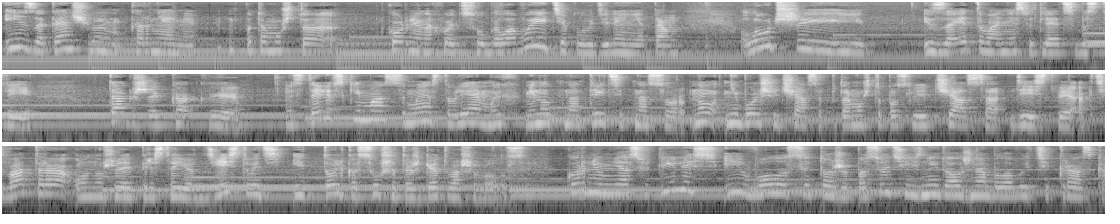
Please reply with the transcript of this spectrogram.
и заканчиваем корнями, потому что корни находятся у головы, тепловыделение там лучше, и из-за этого они осветляются быстрее. Так же, как и эстелевские массы, мы оставляем их минут на 30 на 40. Ну, не больше часа, потому что после часа действия активатора он уже перестает действовать и только сушит и ждет ваши волосы. Корни у меня осветлились, и волосы тоже. По сути, из них должна была выйти краска.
